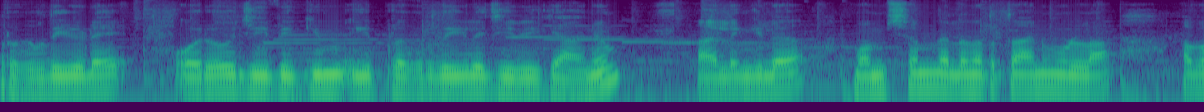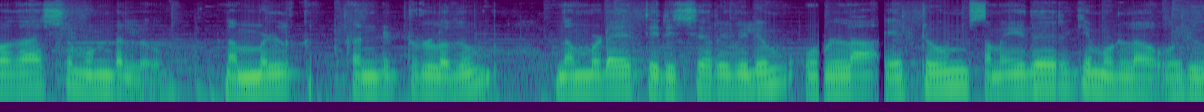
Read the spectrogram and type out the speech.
പ്രകൃതിയുടെ ഓരോ ജീവിക്കും ഈ പ്രകൃതിയിൽ ജീവിക്കാനും അല്ലെങ്കിൽ വംശം നിലനിർത്താനുമുള്ള അവകാശമുണ്ടല്ലോ. നമ്മൾ കണ്ടിട്ടുള്ളതും നമ്മുടെ തിരിച്ചറിവിലും ഉള്ള ഏറ്റവും സമയദൈർഘ്യമുള്ള ഒരു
